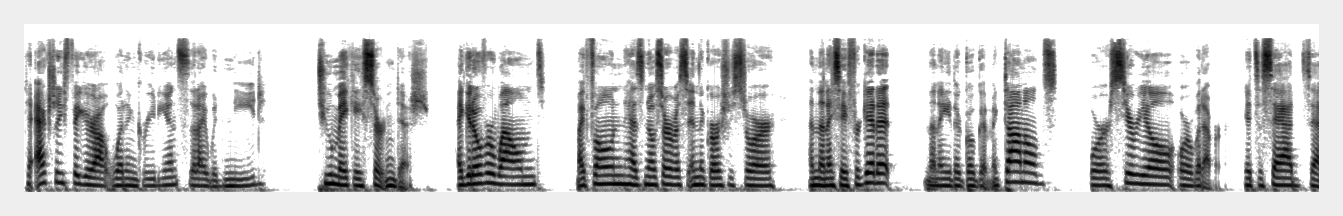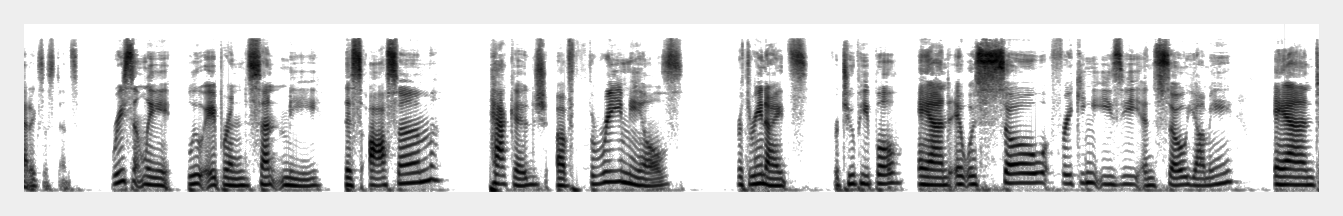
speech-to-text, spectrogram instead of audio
to actually figure out what ingredients that I would need to make a certain dish. I get overwhelmed. My phone has no service in the grocery store. And then I say, forget it. And then I either go get McDonald's or cereal or whatever. It's a sad, sad existence. Recently, Blue Apron sent me this awesome package of three meals for three nights for two people. And it was so freaking easy and so yummy. And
